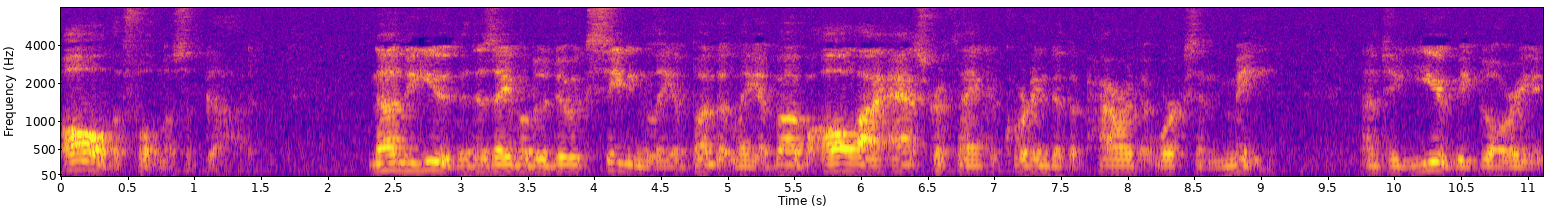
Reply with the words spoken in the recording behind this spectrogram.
all the fullness of God. Now unto you that is able to do exceedingly abundantly above all I ask or think according to the power that works in me. Unto you be glory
